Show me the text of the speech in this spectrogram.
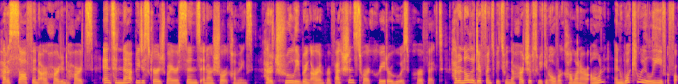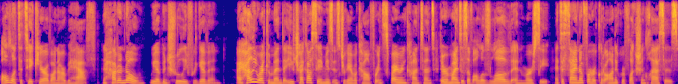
how to soften our hardened hearts, and to not be discouraged by our sins and our shortcomings, how to truly bring our imperfections to our Creator who is perfect, how to know the difference between the hardships we can overcome on our own and what can we leave for Allah to take care of on our behalf, and how to know we have been truly forgiven. I highly recommend that you check out Samia's Instagram account for inspiring content that reminds us of Allah's love and mercy, and to sign up for her Quranic reflection classes.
